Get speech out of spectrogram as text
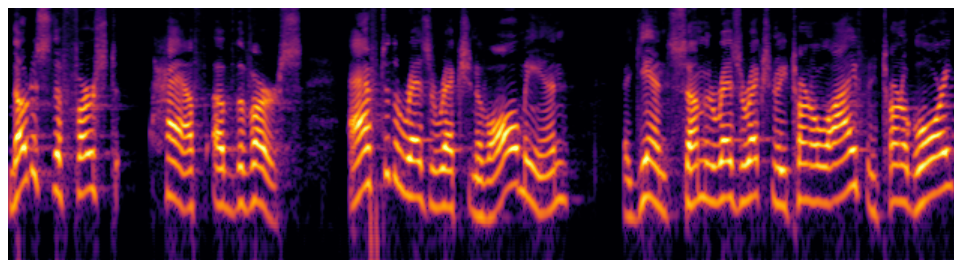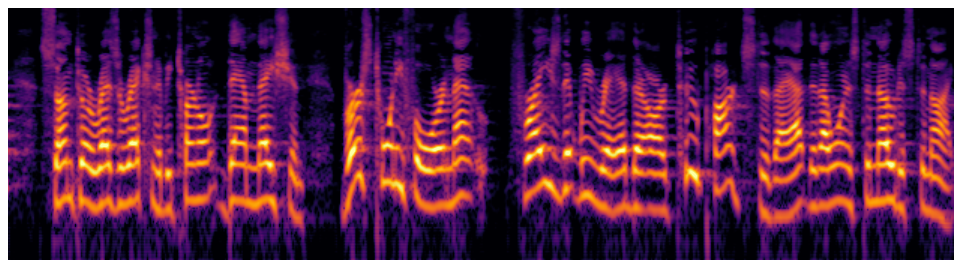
Notice the first half of the verse. After the resurrection of all men, again, some the resurrection of eternal life and eternal glory, some to a resurrection of eternal damnation. Verse 24, and that phrase that we read, there are two parts to that that I want us to notice tonight.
